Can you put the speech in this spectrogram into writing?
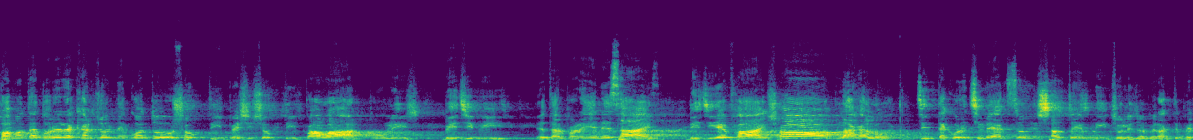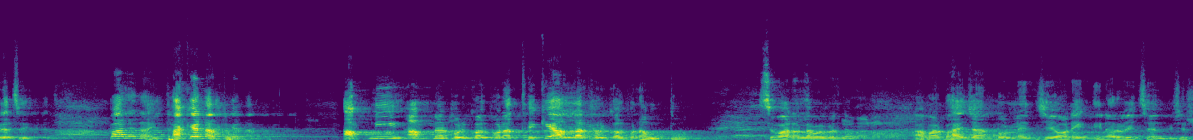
ক্ষমতা ধরে রাখার জন্য কত শক্তি পেশি শক্তি পাওয়ার পুলিশ বিজিবি তারপরে এনএসআই ডিজিএফআই সব লাগালো। চিন্তা করেছিল একচল্লিশ সাল তো এমনি চলে যাবে, রাখতে পেরেছে? পারে নাই, থাকে না তো। আপনি আপনার পরিকল্পনা থেকে আল্লাহর পরিকল্পনা উত্তম। সুবহানাল্লাহ বলবেন না? আমার ভাইজান বললেন যে অনেক দিনা রয়েছেন, বিশেষ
